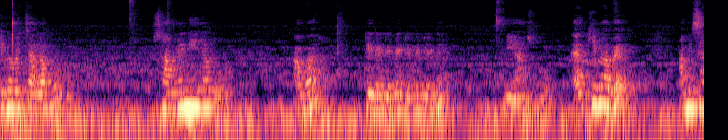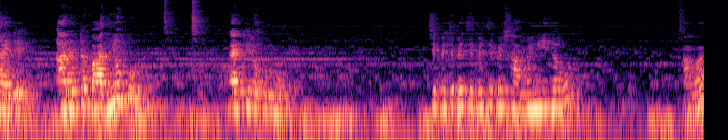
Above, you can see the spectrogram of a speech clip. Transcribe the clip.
এভাবে চালাবো, সামনে নিয়ে যাব, আবার টেনে টেনে টেনে টেনে নিয়ে আসব। একইভাবে আমি সাইডে আরেকটা পা দিয়েও করব, একই রকমভাবে চেপে চেপে চেপে চেপে সামনে নিয়ে যাব, আবার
